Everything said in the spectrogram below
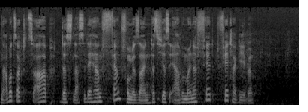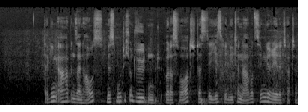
Naboth sagte zu Ahab, das lasse der Herrn fern von mir sein, dass ich das Erbe meiner Väter gebe. Da ging Ahab in sein Haus, missmutig und wütend über das Wort, das der Jesraeliter Naboth zu ihm geredet hatte.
